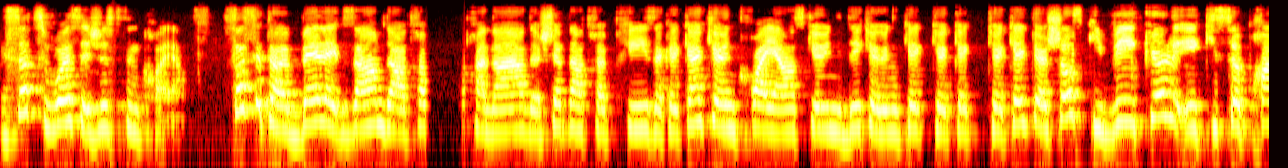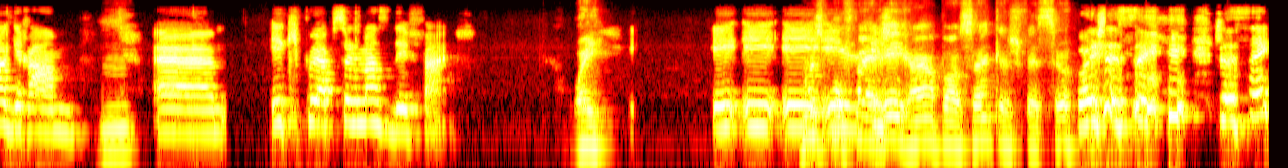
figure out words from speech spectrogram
Et ça, tu vois, c'est juste une croyance. Ça, c'est un bel exemple d'entrepreneur, de chef d'entreprise, de quelqu'un qui a une croyance, qui a une idée, qui a, une, quelque chose qui véhicule et qui se programme mm. euh, et qui peut absolument se défaire. Oui. Et, et, et, Moi, c'est pour faire rire hein, en passant que je fais ça. Oui, je sais, je sais,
